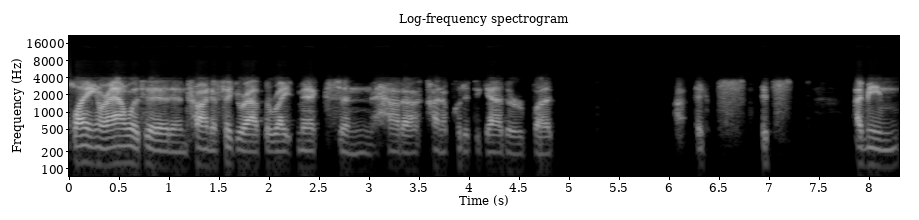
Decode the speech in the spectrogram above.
playing around with it and trying to figure out the right mix and how to kind of put it together. But it's it's I mean,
